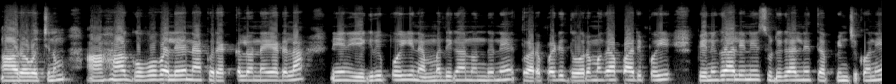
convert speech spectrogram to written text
ఆరో వచనం ఆహా గువ్వవలే నాకు రెక్కలున్న ఎడల నేను ఎగిరిపోయి నెమ్మదిగా నుందునే త్వరపడి దూరముగా పారిపోయి పెనుగాలిని సుడిగాలిని తప్పించుకొని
